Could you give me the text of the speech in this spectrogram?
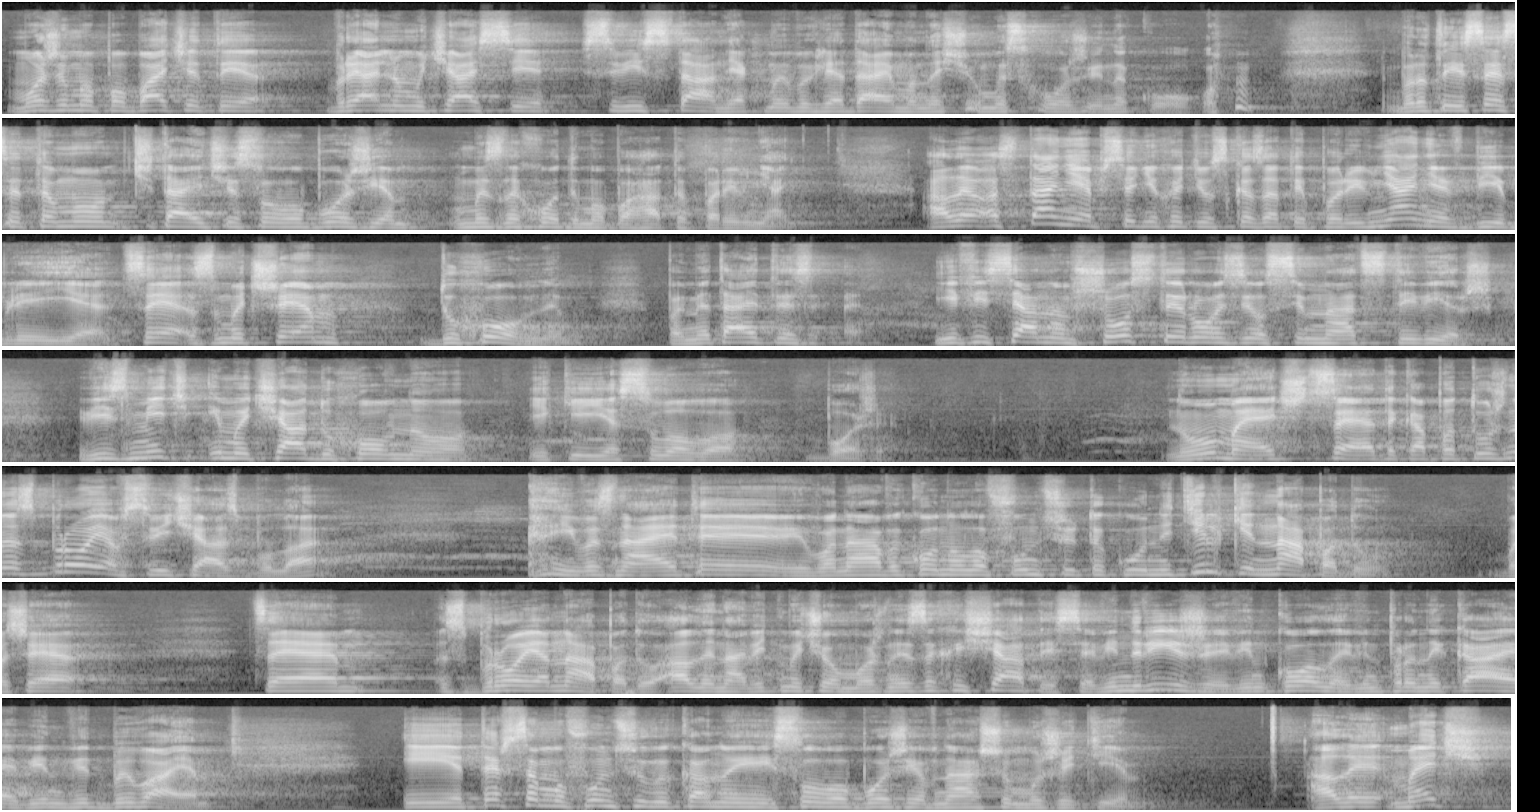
можемо побачити в реальному часі свій стан, як ми виглядаємо, на що ми схожі, на кого. Брати і сестри, тому, читаючи Слово Божє, ми знаходимо багато порівнянь. Але останнє я б сьогодні хотів сказати порівняння в Біблії є це з мечем духовним. Пам'ятаєте, Єфесянам 6 розділ, 17 вірш. Візьміть і меча духовного, який є Слово Боже. Ну, меч це така потужна зброя в свій час була. І ви знаєте, вона виконувала функцію таку не тільки нападу, бо це, це зброя нападу, але навіть мечом можна і захищатися. Він ріже, він коле, він проникає, він відбиває. І теж саму функцію виконує і Слово Боже в нашому житті. Але меч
